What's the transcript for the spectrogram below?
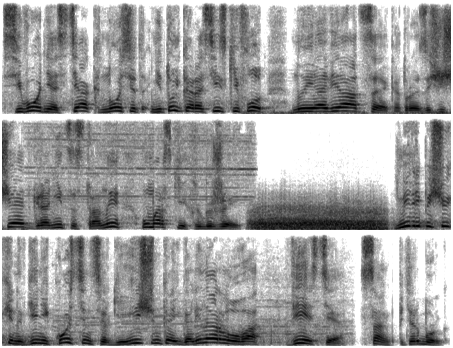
Сегодня стяг носит не только российский флот, но и авиация, которая защищает границы страны у морских рубежей. Дмитрий Пищухин, Евгений Костин, Сергей Ищенко и Галина Орлова. Вести. Санкт-Петербург.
